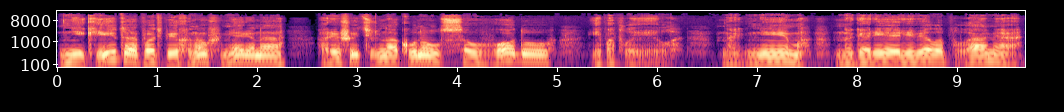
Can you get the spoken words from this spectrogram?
Никита, подпихнув Мерина, решительно окунулся в воду и поплыл. Над ним на горе ревело пламя,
